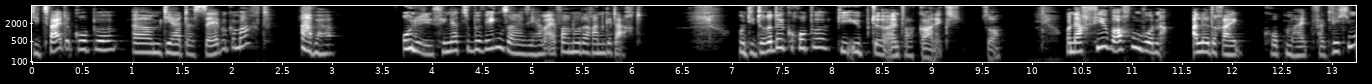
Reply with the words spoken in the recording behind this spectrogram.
Die zweite Gruppe, ähm, die hat dasselbe gemacht, aber ohne den Finger zu bewegen, sondern sie haben einfach nur daran gedacht. Und die dritte Gruppe, die übte einfach gar nichts. So. Und nach vier Wochen wurden alle drei Gruppen halt verglichen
